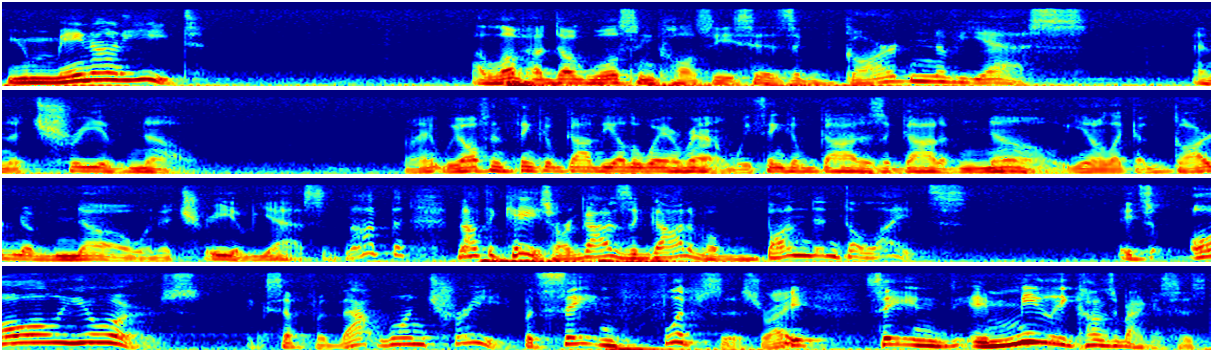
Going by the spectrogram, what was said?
you may not eat. I love how Doug Wilson calls it. He says, a garden of yes and a tree of no. Right? We often think of God the other way around. We think of God as a God of no, you know, like a garden of no and a tree of yes. It's not the, not the case. Our God is a God of abundant delights. It's all yours except for that one tree. But Satan flips this, right? Satan immediately comes back and says,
